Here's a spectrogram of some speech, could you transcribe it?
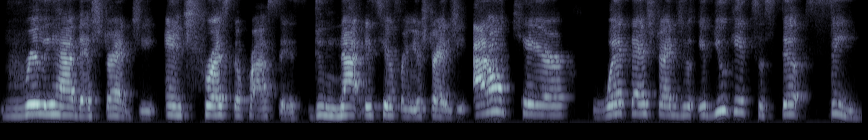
really have that strategy and trust the process. Do not deter from your strategy. I don't care what that strategy, if you get to step C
